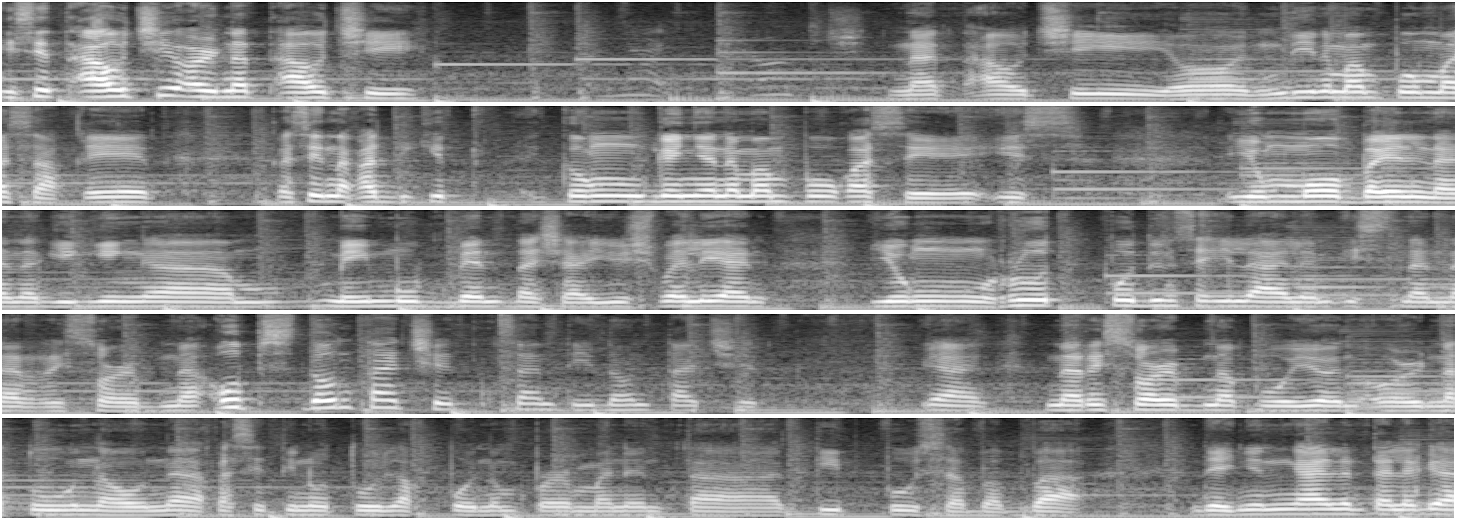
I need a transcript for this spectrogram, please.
Is it ouchy or not ouchy? Not ouchy. Yun. Hindi naman po masakit. Kasi nakadikit. Kung ganyan naman po kasi is yung mobile na nagiging uh, may movement na siya. Usually yan, yung root po dun sa ilalim is na na-resorb na. Oops, don't touch it. Santi, don't touch it. Yan, na-resorb na po yun or natunaw na kasi tinutulak po ng permanent uh, teeth po sa baba. Then yun nga lang talaga,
